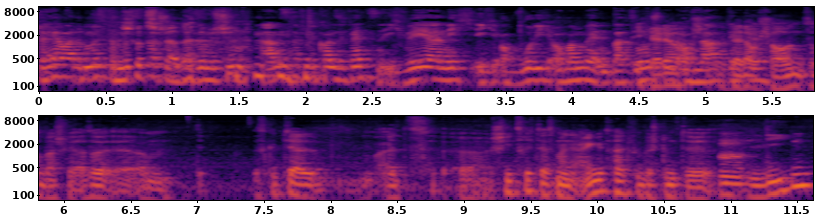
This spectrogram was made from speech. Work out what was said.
naja, aber da müsste, schon also bestimmt ernsthafte Konsequenzen. Ich will ja nicht, ich, obwohl ich auch manchmal in Bad Ich werde auch auch, ich nachdenke. werde auch schauen, zum Beispiel, also ähm, es gibt ja als äh, Schiedsrichter ist man ja eingeteilt für bestimmte Mhm. Ligen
